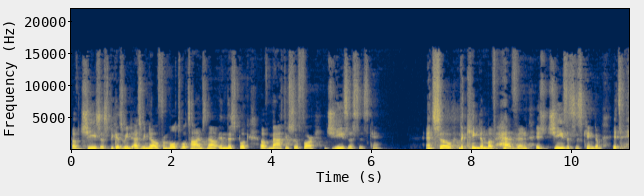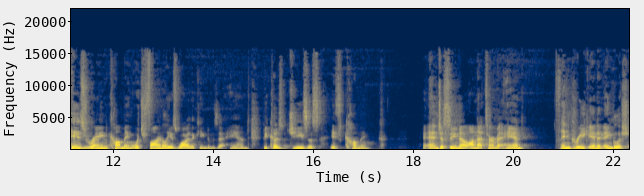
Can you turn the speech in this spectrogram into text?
of Jesus because we as we know from multiple times now in this book of Matthew so far Jesus is king. And so the kingdom of heaven is Jesus' kingdom. It's his reign coming, which finally is why the kingdom is at hand, because Jesus is coming. And just so you know, on that term at hand, in Greek and in English,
